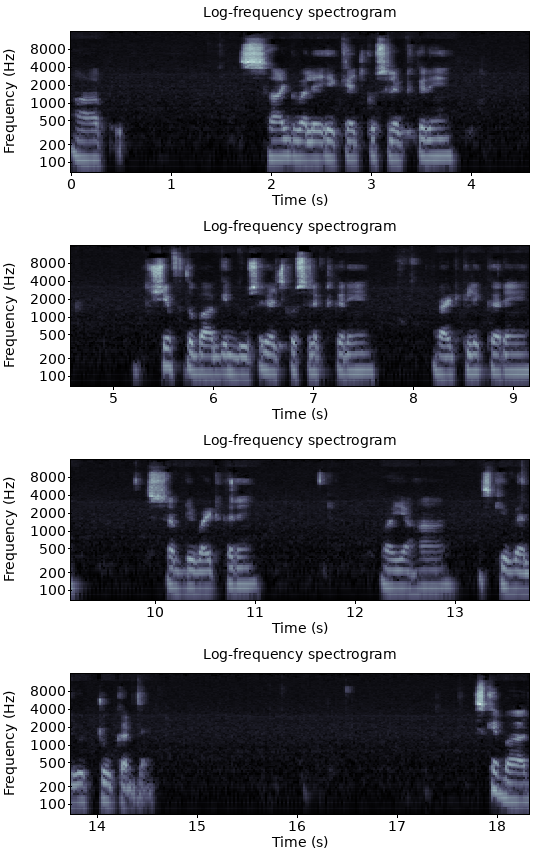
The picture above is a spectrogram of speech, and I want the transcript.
आप साइड वाले एक एज को सिलेक्ट करें। शिफ्ट दबा के दूसरे एज को सिलेक्ट करें। राइट क्लिक करें सब डिवाइड करें और यहाँ इसकी वैल्यू टू कर दें। इसके बाद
